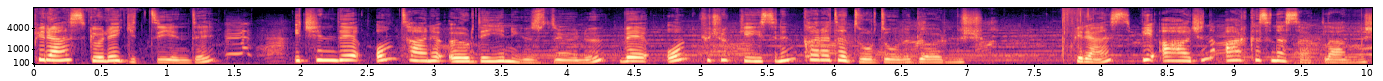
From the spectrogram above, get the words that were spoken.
Prens göle gittiğinde içinde on tane ördeğin yüzdüğünü ve on küçük giyisinin karada durduğunu görmüş. Prens bir ağacın arkasına saklanmış.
